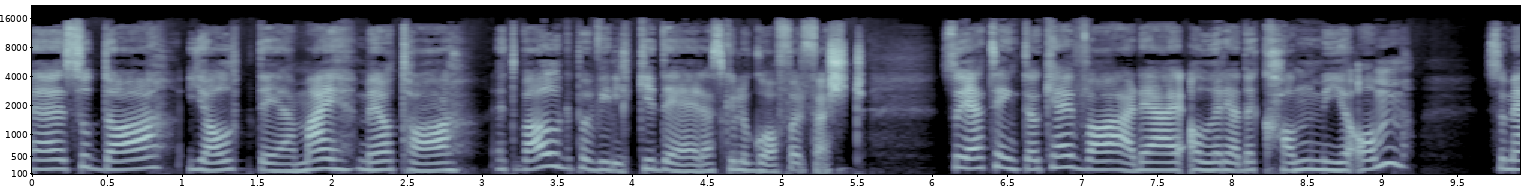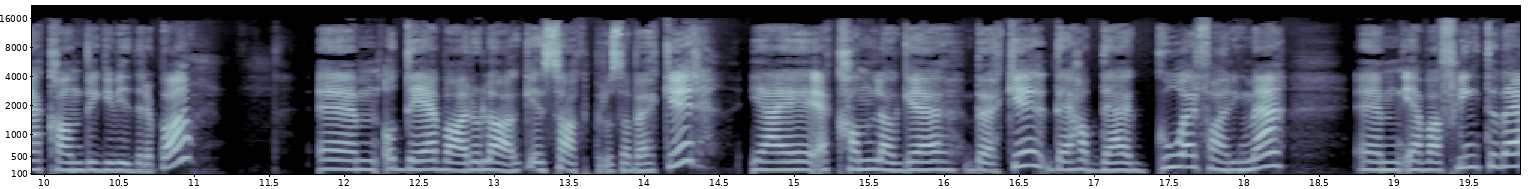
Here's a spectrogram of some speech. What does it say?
Eh, så da hjalp det meg med å ta et valg på hvilke ideer jeg skulle gå for først. Så jeg tenkte ok, hva er det jeg allerede kan mye om, som jeg kan bygge videre på? Og det var å lage sakprosabøker. Jeg, jeg kan lage bøker, det hadde jeg god erfaring med. Jeg var flink til det,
